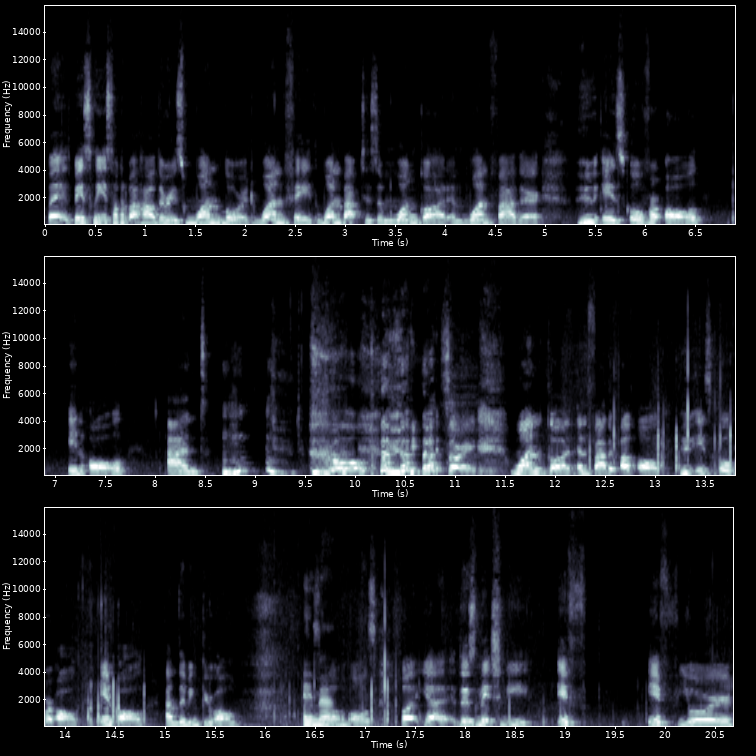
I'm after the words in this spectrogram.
but basically, it's talking about how there is one Lord, one faith, one baptism, one God, and one Father, who is over all, in all, and through all. Sorry, one God and Father of all, who is over all, in all, and living through all. It's a lot of Amen. alls. But yeah, there's literally if if your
